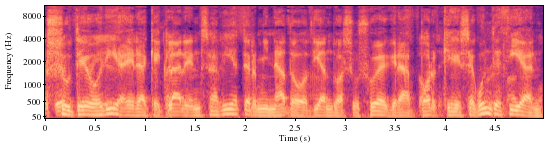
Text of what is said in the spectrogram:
Su teoría era que Clarence había terminado odiando a su suegra porque, según decían,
